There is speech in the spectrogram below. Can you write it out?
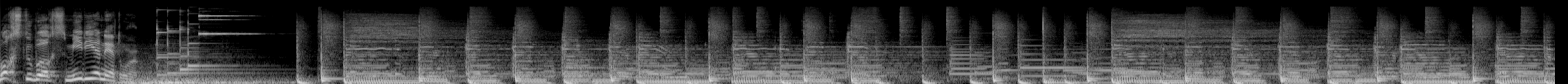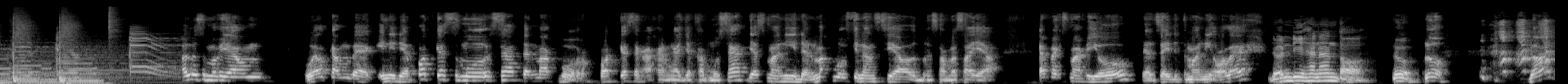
Box to Box Media Network. Halo Semuriam, welcome back. Ini dia podcast Semur Sehat dan Makmur. Podcast yang akan ngajak kamu sehat jasmani dan makmur finansial bersama saya, FX Mario, dan saya ditemani oleh... Dondi Hananto. Loh, Loh, Don?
